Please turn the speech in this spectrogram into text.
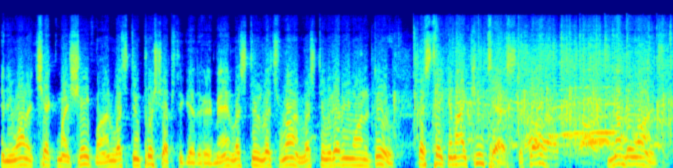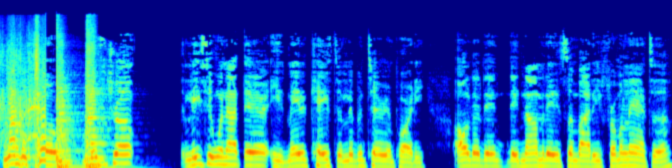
And you want to check my shape on, let's do push-ups together here, man. Let's do, let's run. Let's do whatever you want to do. Let's take an IQ test, okay? Number one. Number two. So, Mr. Trump, at least he went out there, he's made a case to the Libertarian Party, although they, they nominated somebody from Atlanta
